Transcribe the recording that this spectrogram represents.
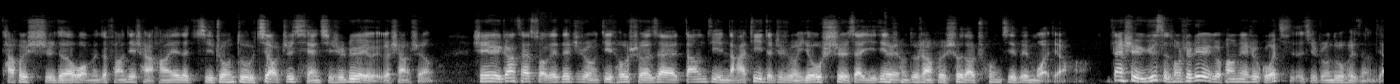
它会使得我们的房地产行业的集中度较之前其实略有一个上升，是因为刚才所谓的这种地头蛇在当地拿地的这种优势，在一定程度上会受到冲击被抹掉啊。但是与此同时，另一个方面是国企的集中度会增加，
